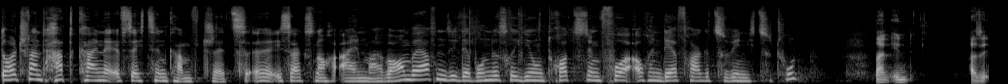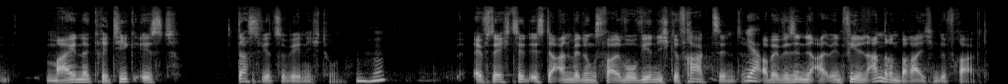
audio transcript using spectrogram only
Deutschland hat keine F-16-Kampfjets. Äh, ich sage es noch einmal. Warum werfen Sie der Bundesregierung trotzdem vor, auch in der Frage zu wenig zu tun? Nein, in, also meine Kritik ist, dass wir zu wenig tun. Mhm. F-16 ist der Anwendungsfall, wo wir nicht gefragt sind. Ja. Aber wir sind in vielen anderen Bereichen gefragt.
